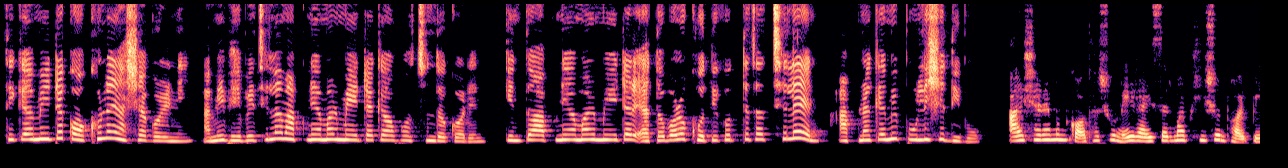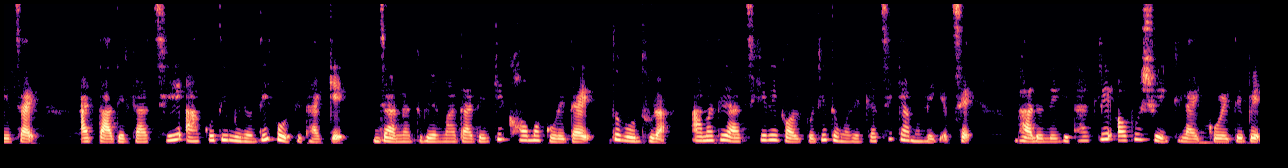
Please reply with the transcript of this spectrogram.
থেকে আমি এটা কখনোই আশা করিনি। আমি ভেবেছিলাম আপনি আমার মেয়েটাকে অপছন্দ করেন। কিন্তু আপনি আমার মেয়েটার এত বড় ক্ষতি করতে চাচ্ছিলেন, আপনাকে আমি পুলিশে দিব। আয়সার এমন কথা শুনে রাইসার মা ভীষণ ভয় পেয়ে যায় আর তাদের কাছে আকুতি মিনতি করতে থাকে। জান্নাতুলের মা তাদেরকে ক্ষমা করে দেয়। তো বন্ধুরা, আমাদের আজকের এই গল্পটি তোমাদের কাছে কেমন লেগেছে? ভালো লেগে থাকলে অবশ্যই একটি লাইক করে দেবে।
